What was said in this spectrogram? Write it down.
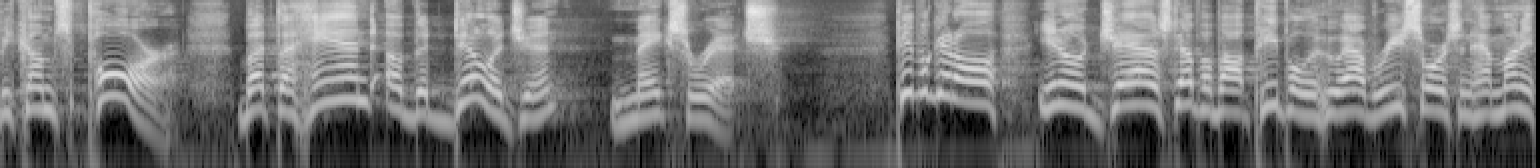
becomes poor, but the hand of the diligent makes rich. People get all, you know, jazzed up about people who have resource and have money,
